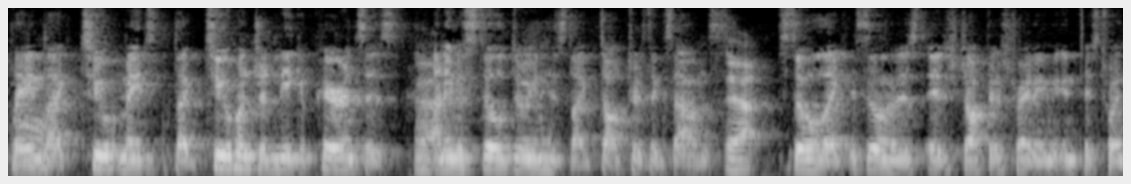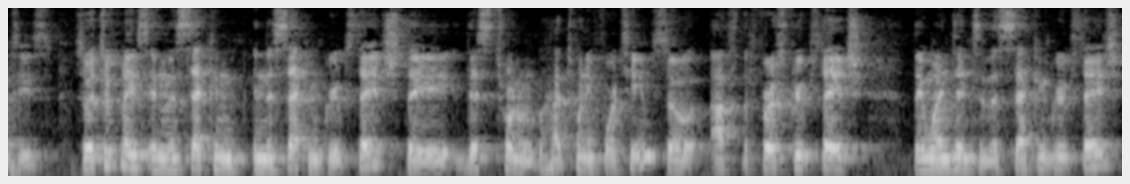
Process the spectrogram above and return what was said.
played like two made like two hundred league appearances Yeah. and he was still doing his like doctor's exams. Yeah. Still like still in his, his doctor's training in his twenties. So it took place in the second in the second group stage. They this tournament had twenty four teams. So after the first group stage, they went into the second group stage.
